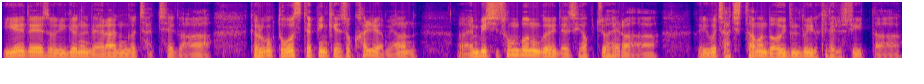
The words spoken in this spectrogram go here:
이에 대해서 의견을 내라는 것 자체가 결국 도어 스태핑 계속 하려면 MBC 손보는 거에 대해서 협조해라. 그리고 자칫하면 너희들도 이렇게 될 수 있다.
